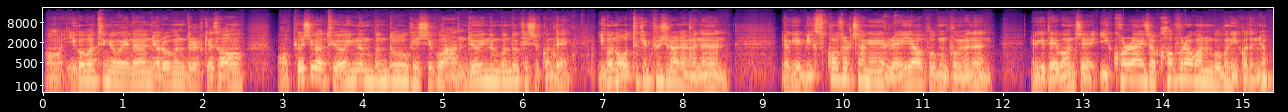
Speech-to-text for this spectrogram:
어, 이거 같은 경우에는 여러분들께서 어, 표시가 되어 있는 분도 계시고 안 되어 있는 분도 계실 건데 이건 어떻게 표시를 하냐면은 여기 믹스 콘솔 창의 레이아웃 부분 보면은 여기 네 번째 이퀄라이저 커브라고 하는 부분이 있거든요.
